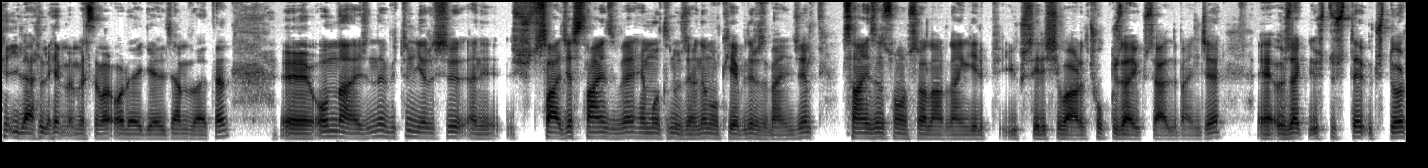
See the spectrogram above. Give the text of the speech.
ilerleyememesi var. Oraya geleceğim zaten. Ee, onun haricinde bütün yarışı hani sadece Sainz ve Hamilton üzerinden okuyabiliriz bence. Sainz'in son sıralardan gelip yükselişi vardı. Çok güzel yükseldi bence. Ee, özellikle üst üste 3-4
